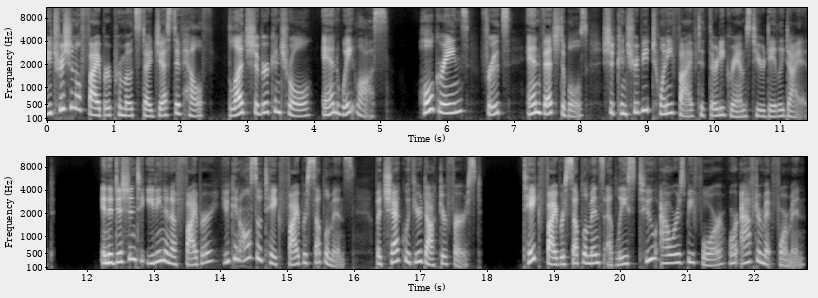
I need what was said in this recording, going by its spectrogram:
Nutritional fiber promotes digestive health blood sugar control, and weight loss. Whole grains, fruits, and vegetables should contribute 25 to 30 grams to your daily diet. In addition to eating enough fiber, you can also take fiber supplements, but check with your doctor first. Take fiber supplements at least two hours before or after metformin,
